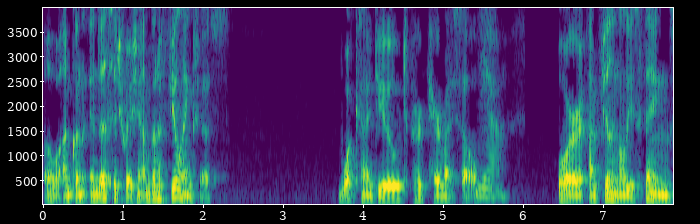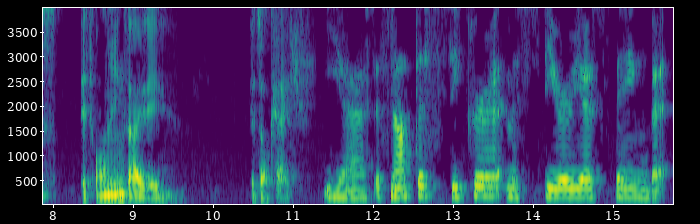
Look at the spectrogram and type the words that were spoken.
Oh, I'm gonna in this situation, I'm gonna feel anxious. what can I do to prepare myself? Yeah. Or I'm feeling all these things. It's only anxiety. It's okay. Yes, it's not the secret, mysterious thing that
